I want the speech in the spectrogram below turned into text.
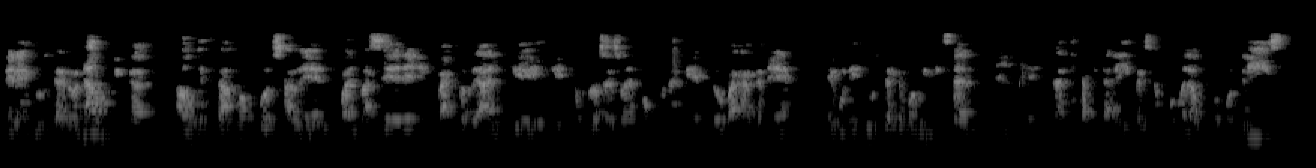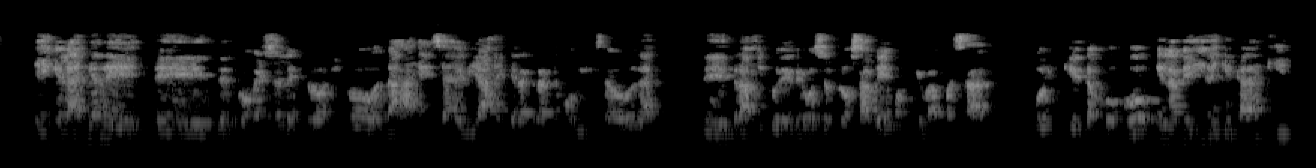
de la industria aeronáutica. Aún estamos por saber cuál va a ser el impacto real que, estos procesos de comportamiento van a tener en una industria que moviliza el, grandes capitales de inversión como la automotriz. En el área de, del comercio electrónico, las agencias de viajes, que eran grandes movilizadoras de tráfico y de negocios, no sabemos qué va a pasar porque tampoco en la medida en que cada quien,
